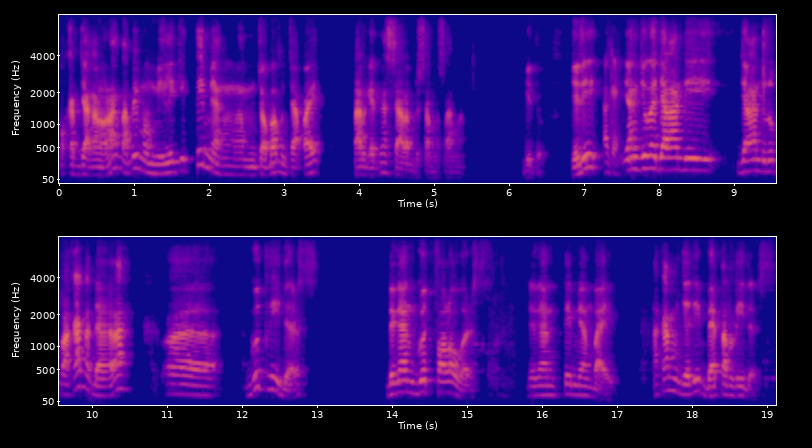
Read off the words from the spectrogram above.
mempekerjakan orang, tapi memiliki tim yang mencoba mencapai targetnya secara bersama-sama. Gitu. Jadi okay. yang juga jangan di jangan dilupakan adalah uh, good leaders dengan good followers, dengan tim yang baik akan menjadi better leaders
